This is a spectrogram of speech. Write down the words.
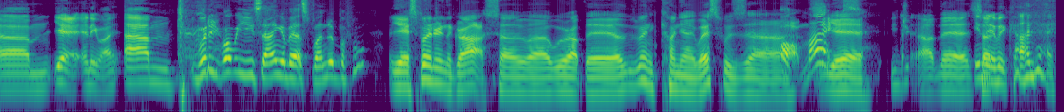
um, yeah, anyway. Um, what, did, what were you saying about Splendid before? Yeah, Splendour in the Grass. So uh, we were up there. It was when Kanye West was. Uh, Oh, mate. Yeah. Up there. In there with Kanye.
